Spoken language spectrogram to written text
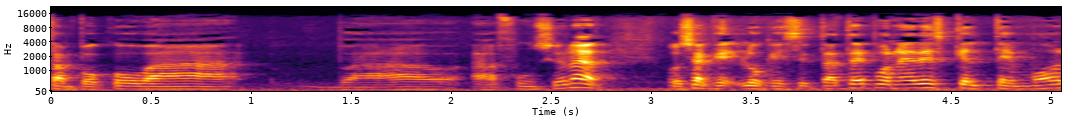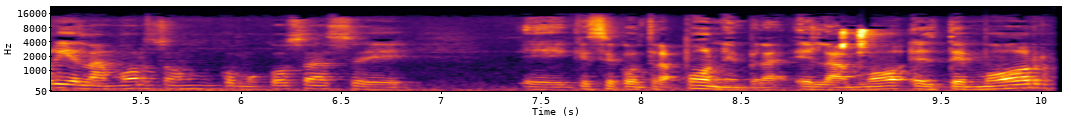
tampoco va, va a funcionar. O sea que lo que se trata de poner es que el temor y el amor son como cosas eh, eh, que se contraponen, ¿verdad? El amor, el temor,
